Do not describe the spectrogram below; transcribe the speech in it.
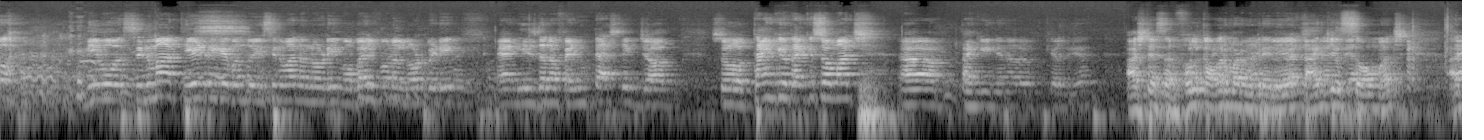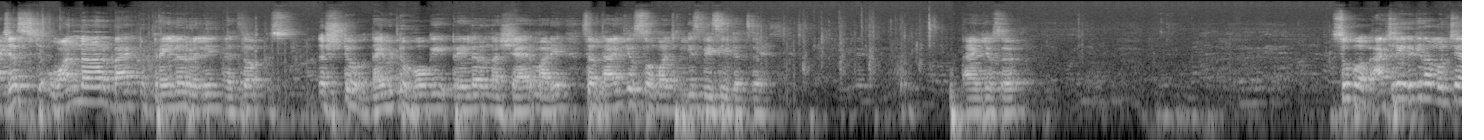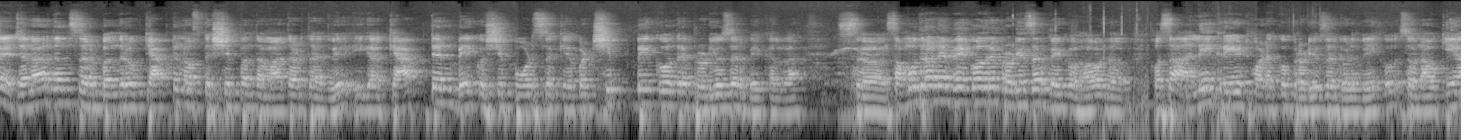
ನೀವು ಸಿನಿಮಾ ಥಿಯೇಟ್ರಿಗೆ ಬಂದು ಈ ಸಿನಿಮಾನ ನೋಡಿ ಮೊಬೈಲ್ ಫೋನ್ ಅಲ್ಲಿ ನೋಡ್ಬೇಡಿ and is done a fantastic job so thank you thank you so much thank you ಇನ್ನೇನಾದ್ರು ಕೇಳಿದ್ಯಾ? ಅಷ್ಟೇ ಸರ್ ಫುಲ್ ಕವರ್ ಮಾಡ್ಬಿಟ್ರಿ ನೀವೇ. Thank you so much just one hour back trailer release ಆದಷ್ಟು ದಯವಿಟ್ಟು ಹೋಗಿ ಟ್ರೈಲರ್ ಅನ್ನ share ಮಾಡಿ. Sir thank you so much please be seated sir thank you sir super actually ಇದಕ್ಕಿಂತ ಮುಂಚೆ ಜನಾರ್ದನ್ ಸರ್ ಬಂದರು ಕ್ಯಾಪ್ಟನ್ ಆಫ್ ದ ಶಿಪ್ ಅಂತ ಮಾತಾಡ್ತಾ ಇದ್ವಿ. ಈಗ ಕ್ಯಾಪ್ಟನ್ ಬೇಕು ಶಿಪ್ ಓಡಿಸಕ್ಕೆ ಬಟ್ ಶಿಪ್ ಬೇಕು ಅಂದ್ರೆ ಪ್ರೊಡ್ಯೂಸರ್ ಬೇಕಲ್ವಾ? ಸಮುದ್ರನೇ ಬೇಕು ಅಂದ್ರೆ ಪ್ರೊಡ್ಯೂಸರ್ ಬೇಕು, ಹೌದು. ಹೊಸ ಅಲೆ ಕ್ರಿಯೇಟ್ ಮಾಡಕ್ಕೂ ಪ್ರೊಡ್ಯೂಸರ್ಗಳು ಬೇಕು. ಸೊ ನಾವು ಕೆ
